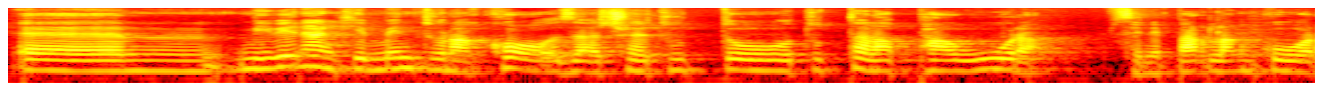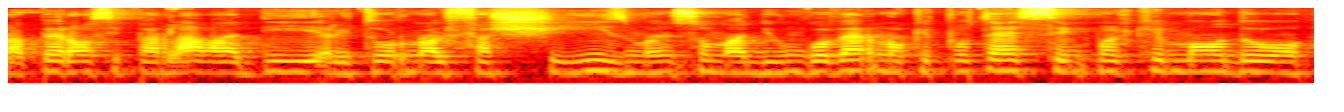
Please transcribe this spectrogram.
Eh, mi viene anche in mente una cosa cioè tutto, tutta la paura se ne parla ancora, però si parlava di ritorno al fascismo, insomma di un governo che potesse in qualche modo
